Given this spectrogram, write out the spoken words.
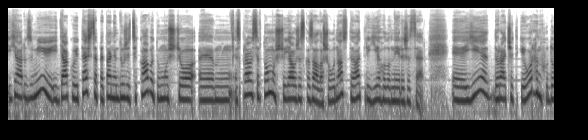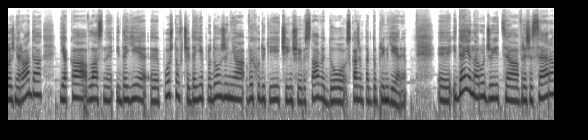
Я розумію і дякую. Теж це питання дуже цікаве, тому що ем, справа вся в тому, що я вже сказала, що у нас в театрі є головний режисер. Е, є, до речі, такий орган, художня рада, яка власне і дає е, поштовх чи дає продовження виходу тієї чи іншої вистави до, скажімо так, до прем'єри. Е, ідея народжується в режисера.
